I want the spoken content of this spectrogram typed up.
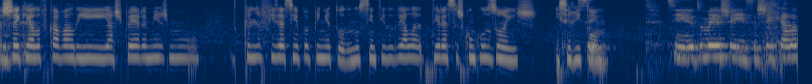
Achei que ela ficava ali à espera mesmo que lhe fizessem a papinha toda, no sentido dela ter essas conclusões. Isso irritou-me. Sim. Eu também achei isso. Achei que ela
